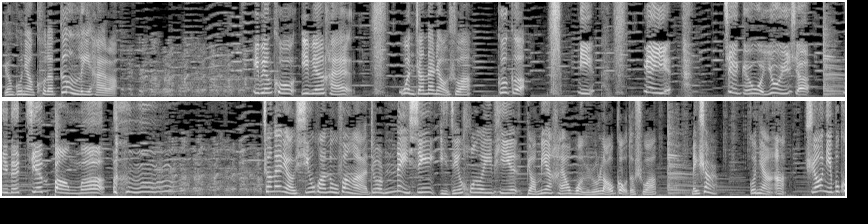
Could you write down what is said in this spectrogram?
让姑娘哭得更厉害了。一边哭一边还问张大鸟说：“哥哥，你愿意借给我用一下你的肩膀吗？” 张大鸟心花怒放啊，就是内心已经慌了一批，表面还要稳如老狗的说：“没事儿，姑娘啊，只要你不哭，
